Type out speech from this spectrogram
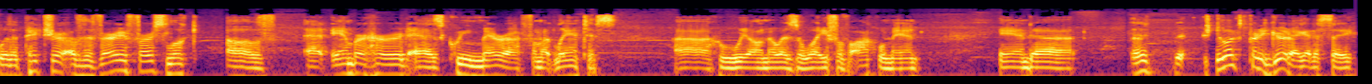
with a picture of the very first look of at Amber Heard as Queen Mera from Atlantis, uh, who we all know as the wife of Aquaman, and uh, it, she looks pretty good, I gotta say.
